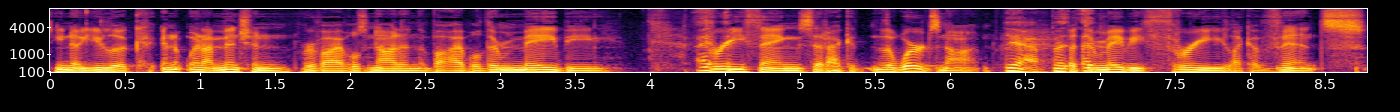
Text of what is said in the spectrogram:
You know, you look, and when I mention revivals not in the Bible, there may be I three things that I could. The word's not, yeah, but, but there may be three like events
